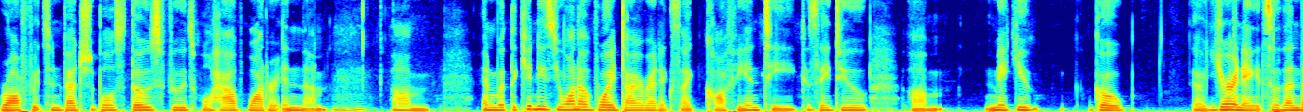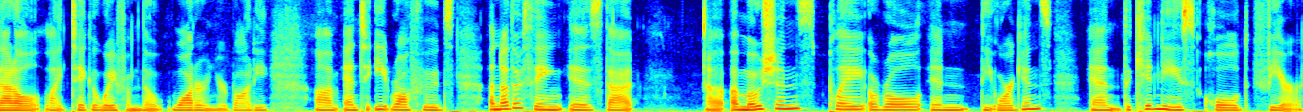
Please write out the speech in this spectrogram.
raw fruits and vegetables those foods will have water in them. Mm-hmm. um, and with the kidneys you want to avoid diuretics like coffee and tea because they do um, make you go uh, urinate so then that'll like take away from the water in your body. Um, and to eat raw foods. Another thing is that uh, emotions play a role in the organs, and the kidneys hold fear.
